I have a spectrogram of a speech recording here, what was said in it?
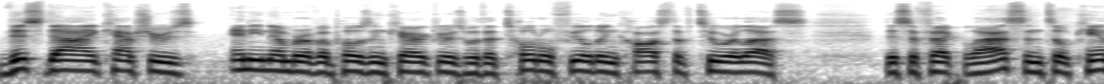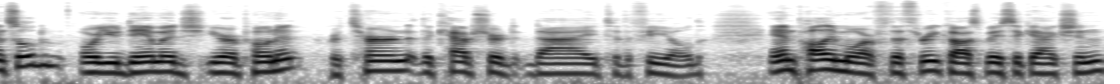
This die captures any number of opposing characters with a total fielding cost of two or less. This effect lasts until canceled, or you damage your opponent, return the captured die to the field, and polymorph the three cost basic action.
